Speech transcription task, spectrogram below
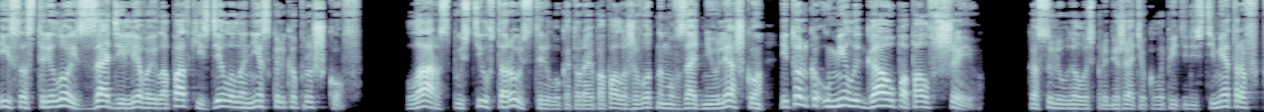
и со стрелой сзади левой лопатки сделала несколько прыжков. Лар спустил вторую стрелу, которая попала животному в заднюю ляжку, и только умелый Гау попал в шею. Косуле удалось пробежать около 50 метров,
